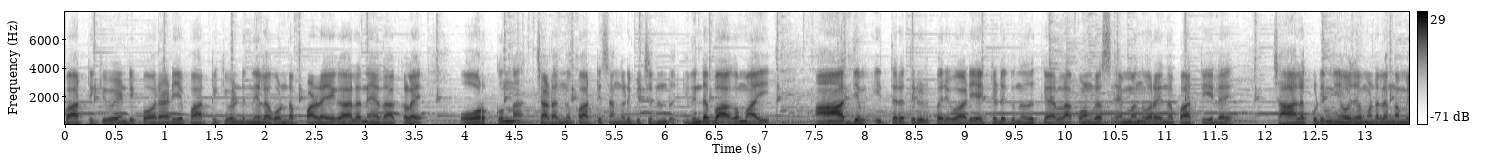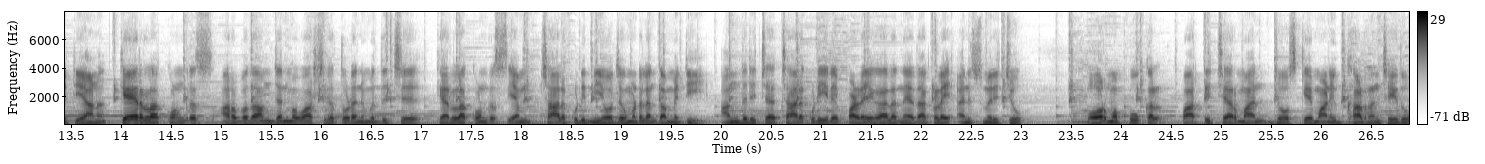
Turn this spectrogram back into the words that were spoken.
പാർട്ടിക്ക് വേണ്ടി പോരാടിയ പാർട്ടിക്ക് വേണ്ടി നിലകൊണ്ട പഴയകാല നേതാക്കളെ ഓർക്കുന്ന ചടങ്ങ് പാർട്ടി സംഘടിപ്പിച്ചിട്ടുണ്ട്. ഇതിന്റെ ഭാഗമായി ആദ്യം ഇത്തരത്തിലൊരു പരിപാടി ഏറ്റെടുക്കുന്നത് കേരള കോൺഗ്രസ് എം എന്ന് പറയുന്ന പാർട്ടിയിലെ ചാലക്കുടി നിയോജകമണ്ഡലം കമ്മിറ്റിയാണ്. കേരള കോൺഗ്രസ് അറുപതാം ജന്മവാർഷികത്തോടനുബന്ധിച്ച് കേരള കോൺഗ്രസ് എം ചാലക്കുടി നിയോജകമണ്ഡലം കമ്മിറ്റി അന്തരിച്ച ചാലക്കുടിയിലെ പഴയകാല നേതാക്കളെ അനുസ്മരിച്ചു. ഓർമ്മപ്പൂക്കൾ party chairman Jose K Mani ഉദ്ഘാടനം ചെയ്തു.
